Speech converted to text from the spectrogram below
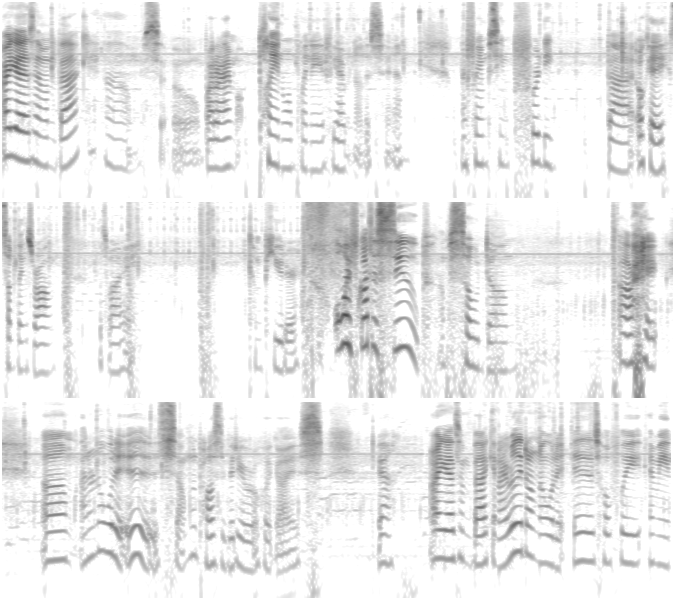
Alright guys, I'm back. Um, so, by the way, I'm playing 1.8 if you haven't noticed, and my frames seem pretty bad. Okay, something's wrong with my computer. Oh, I forgot the soup! I'm so dumb. Alright. Um, I don't know what it is, so I'm gonna pause the video real quick, guys. Yeah. Alright guys, I'm back, and I really don't know what it is. Hopefully, I mean,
